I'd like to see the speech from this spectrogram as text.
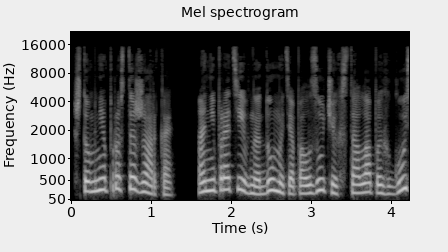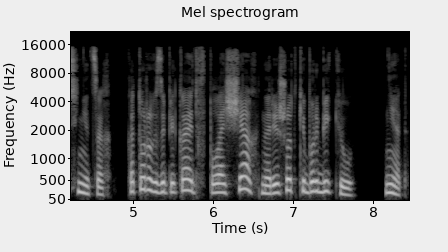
что мне просто жарко, а не противно думать о ползучих столапых гусеницах, которых запекают в плащах на решетке барбекю. Нет,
